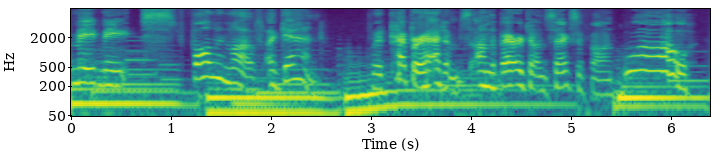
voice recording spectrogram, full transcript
made me fall in love again with Pepper Adams on the baritone saxophone. Whoa!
